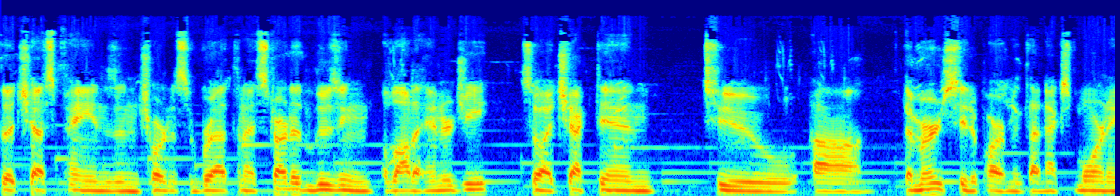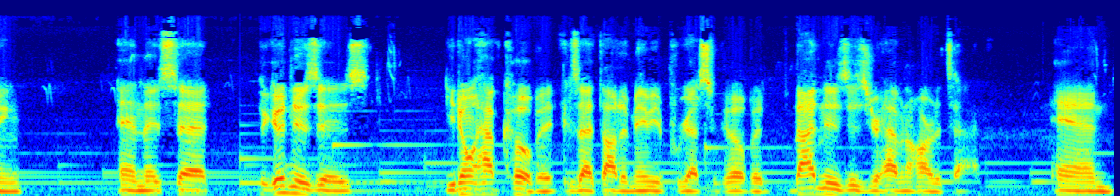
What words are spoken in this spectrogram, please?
the chest pains and shortness of breath, and I started losing a lot of energy. So I checked in to um, the emergency department that next morning, and they said the good news is you don't have COVID because I thought it may be a progressive COVID. Bad news is you're having a heart attack, and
